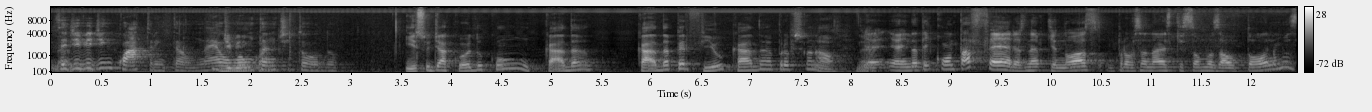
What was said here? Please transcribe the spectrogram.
Você divide em quatro, então, né? Divide o montante todo. Isso de acordo com cada cada perfil, cada profissional. Né? E, ainda tem que contar férias, né? Porque nós, profissionais que somos autônomos,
